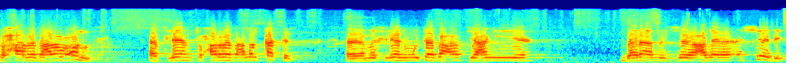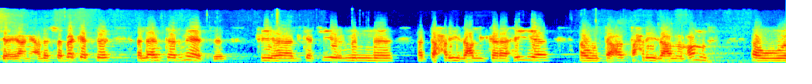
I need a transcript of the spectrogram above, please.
تحرض على العنف أفلام تحرض على القتل من خلال متابعة يعني برامج على الشابكه يعني على شبكه الإنترنت فيها الكثير من التحريض على الكراهية أو التحريض على العنف أو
